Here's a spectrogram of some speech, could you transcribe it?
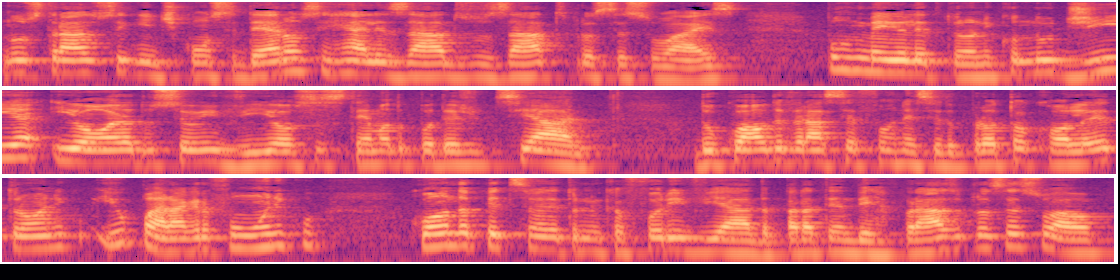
nos traz o seguinte: consideram-se realizados os atos processuais por meio eletrônico no dia e hora do seu envio ao sistema do Poder Judiciário, do qual deverá ser fornecido protocolo eletrônico e o parágrafo único quando a petição eletrônica for enviada para atender prazo processual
